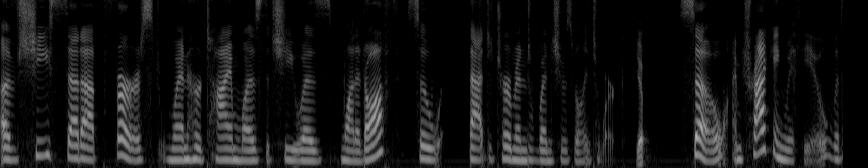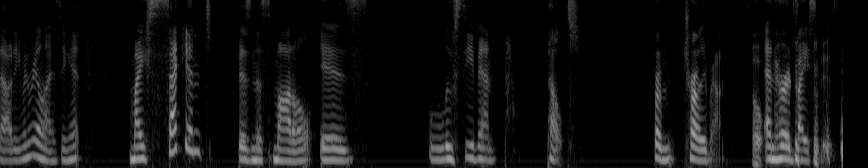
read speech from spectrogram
of she set up first when her time was that she was wanted off. So that determined when she was willing to work. yep So I'm tracking with you without even realizing it. My second business model is Lucy Van Pelt from Charlie Brown Oh. and her advice booth.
